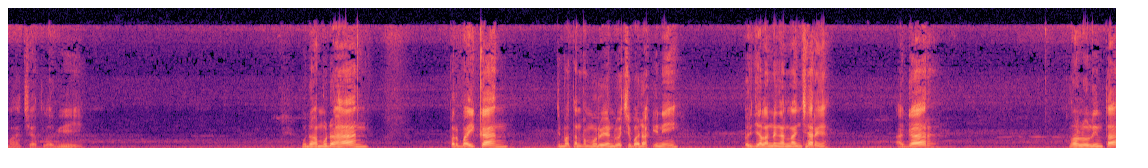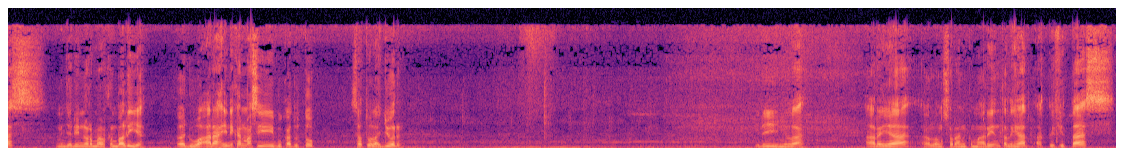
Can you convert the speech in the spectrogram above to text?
Macet lagi. Mudah-mudahan perbaikan jembatan Pamuruyan 2 Cibadak ini berjalan dengan lancar ya agar lalu lintas menjadi normal kembali ya. E, dua arah ini kan masih buka tutup satu lajur. Jadi inilah area eh, longsoran kemarin terlihat aktivitas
